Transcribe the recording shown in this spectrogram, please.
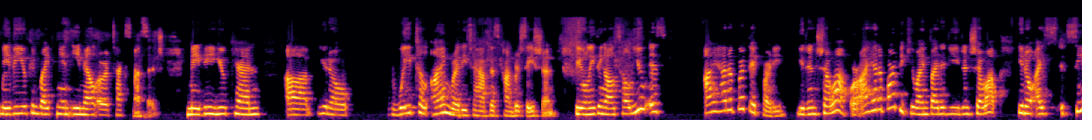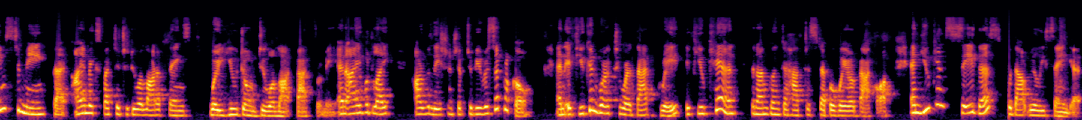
Maybe you can write me an email or a text message. Maybe you can, uh, you know, wait till I'm ready to have this conversation. The only thing I'll tell you is I had a birthday party, you didn't show up, or I had a barbecue, I invited you, you didn't show up. You know, I, it seems to me that I'm expected to do a lot of things where you don't do a lot back for me. And I would like our relationship to be reciprocal. And if you can work toward that, great. If you can't, then I'm going to have to step away or back off. And you can say this without really saying it,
